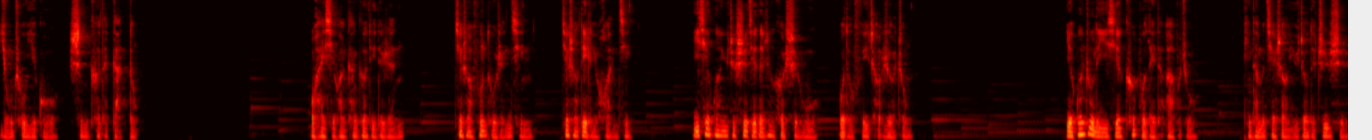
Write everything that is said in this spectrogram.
涌出一股深刻的感动。我还喜欢看各地的人介绍风土人情，介绍地理环境，一切关于这世界的任何事物，我都非常热衷。也关注了一些科普类的 UP 主，听他们介绍宇宙的知识。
